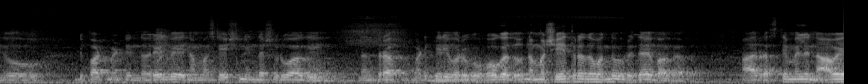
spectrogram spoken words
ಇದು ಡಿಪಾರ್ಟ್ಮೆಂಟಿಂದ, ರೈಲ್ವೆ ನಮ್ಮ ಸ್ಟೇಷನಿಂದ ಶುರುವಾಗಿ ನಂತರ ಮಡಿಕೇರಿವರೆಗೂ ಹೋಗೋದು ನಮ್ಮ ಕ್ಷೇತ್ರದ ಒಂದು ಹೃದಯ ಭಾಗ. ಆ ರಸ್ತೆ ಮೇಲೆ ನಾವೇ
